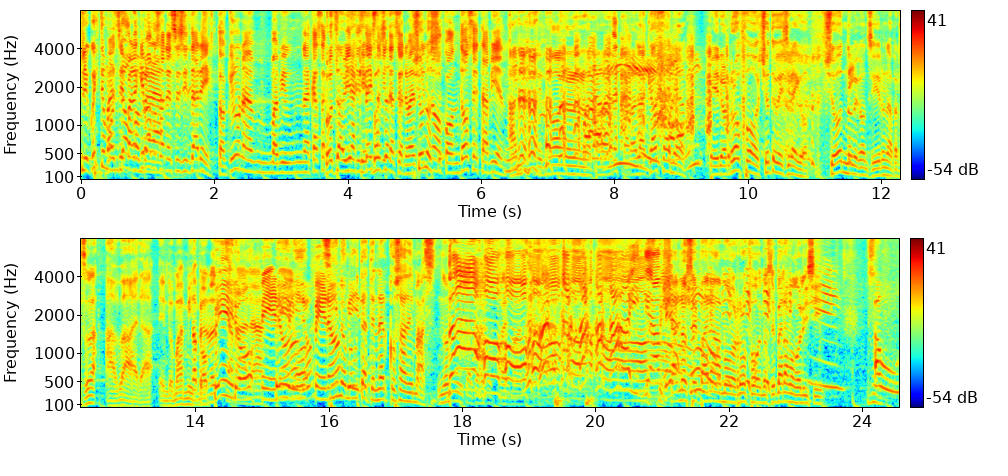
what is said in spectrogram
Le cuesta un Va a decir, montón ¿para qué comprar. vamos a necesitar esto? Quiero una, una casa ¿Vos con sabías que- 16 vos- habitaciones. Va a yo decir, no no, sé- con 12 está bien. A mí- no, no, no, no, para, Para la casa no. Pero Rofo, yo te voy a decir algo. Yo no me considero una persona avara en lo más mínimo. pero no pero, pero, avara. Pero, pero, sí no me pero. gusta tener cosas de más. No me gusta tener cosas de más. Ay. Ya nos separamos, Rofo, nos separamos con Lisi. Au,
